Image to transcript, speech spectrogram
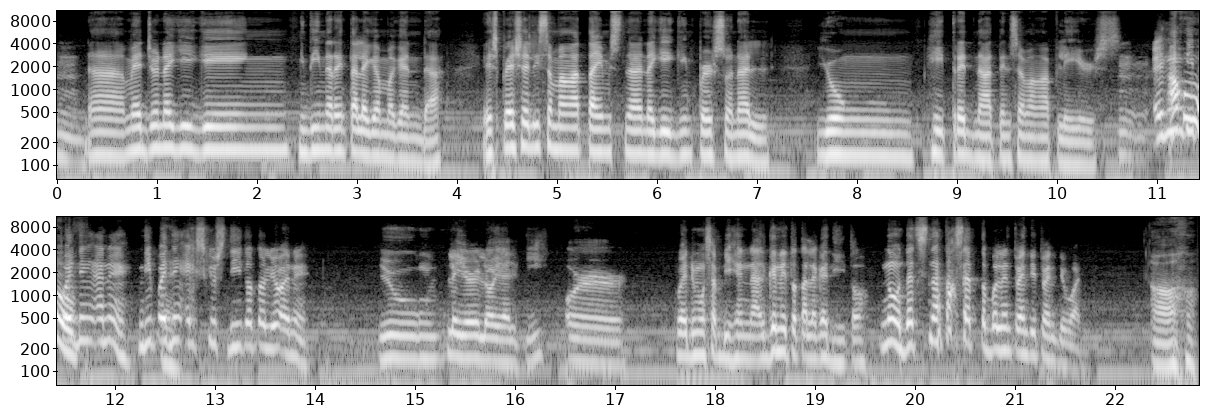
Mm. na medyo nagiging hindi na rin talaga maganda. Especially sa mga times na nagiging personal yung hatred natin sa mga players. Mm. And Ako- hindi pwedeng ano eh, hindi pwedeng excuse dito tol yung ano eh, yung player loyalty or pwede mo sabihin na ganito talaga dito. No, that's not acceptable in 2021. Oh.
